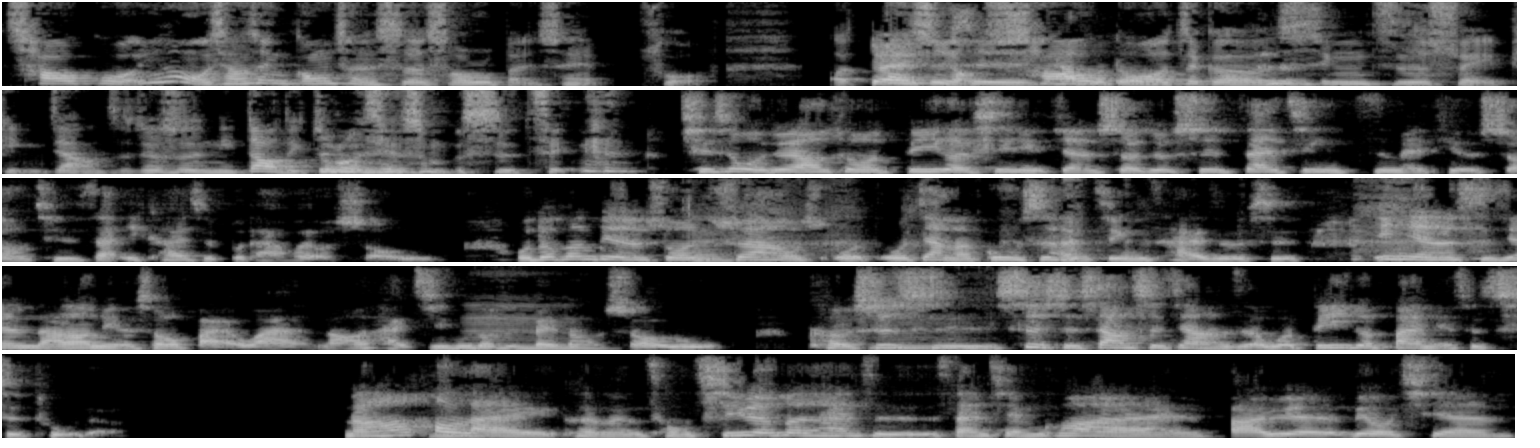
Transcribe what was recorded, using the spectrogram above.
超过，因为我相信工程师的收入本身也不错。呃，对但是有超过这个 薪资水平，这样子，就是你到底做了些什么事情？嗯、其实我就要做第一个心理建设，就是在经营自媒体的时候，其实在一开始不太会有收入。我都跟别人说，虽然我我我讲的故事很精彩，是不是？一年的时间达到年收百万，然后还几乎都是被动收入。嗯、可是是、嗯、事实上是这样子，我第一个半年是吃土的，然后后来可能从七月份开始三千块，八月六千，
